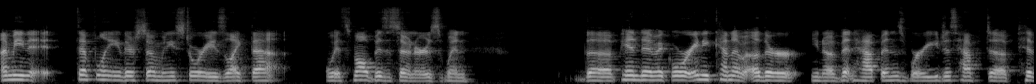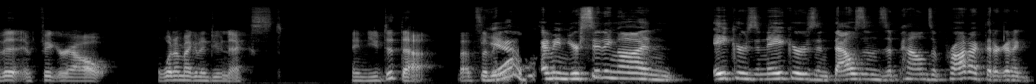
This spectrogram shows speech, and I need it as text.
I mean, it, definitely there's so many stories like that with small business owners when the pandemic or any kind of other, you know, event happens where you just have to pivot and figure out what am I going to do next? And you did that. That's amazing. Yeah, I mean, you're sitting on acres and acres and thousands of pounds of product that are going to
